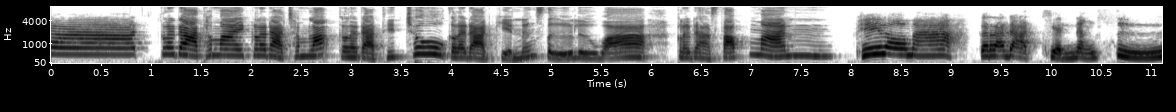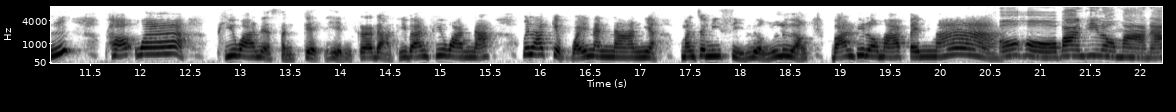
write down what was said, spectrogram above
ดาษ กระดาษทำไมกระดาษชำระ กระดาษทิชชู่ กระดาษเขียนหนังสือหรือว่า กระดาษซับมัน พี่โลมากระดาษเขียนหนังสือ เพราะว่าพี่วานเนี่ยสังเกตเห็นกระดาษที่บ้านพี่วานนะ เวลาเก็บไว้นานๆเนี่ย มันจะมีสีเหลืองๆบ้านพี่โลมาเป็นมากโอ้โห บ้านพี่โลมานะ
